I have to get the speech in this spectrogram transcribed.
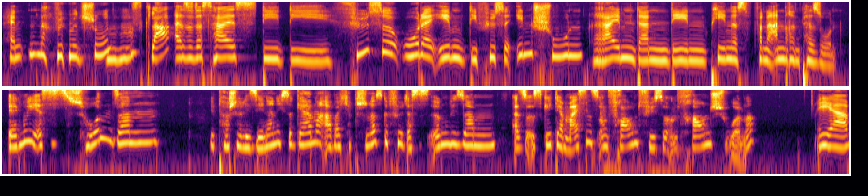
Händen, dafür mit Schuhen, mhm. ist klar. Also das heißt, die, die Füße oder eben die Füße in Schuhen reiben dann den Penis von einer anderen Person. Irgendwie ist es schon so ein, wir pauschalisieren ja nicht so gerne, aber ich habe schon das Gefühl, dass es irgendwie so ein, also es geht ja meistens um Frauenfüße und Frauenschuhe, ne? Ja,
